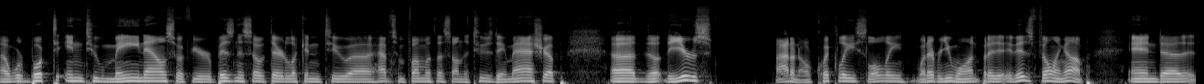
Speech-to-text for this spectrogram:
Uh, we're booked into May now, so if you're a business out there looking to uh, have some fun with us on the Tuesday mashup, uh, the the year's I don't know, quickly, slowly, whatever you want, but it, it is filling up. And uh,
